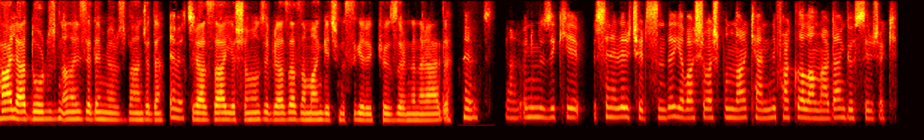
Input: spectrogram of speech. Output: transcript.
Hala doğru düzgün analiz edemiyoruz bence de. Evet. Biraz daha yaşamamız ve biraz daha zaman geçmesi gerekiyor üzerinden herhalde. Evet. Yani önümüzdeki seneler içerisinde yavaş yavaş bunlar kendini farklı alanlardan gösterecek.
